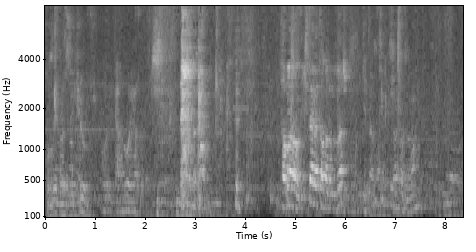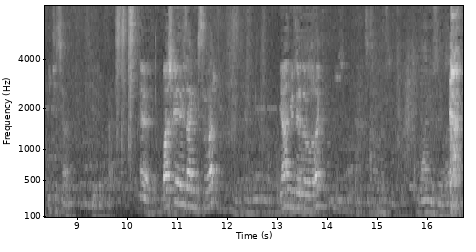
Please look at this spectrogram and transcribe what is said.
Sonuçlar zeki olur. Taban alanı. İki tane tabanımız var. Evet. Başka elimizde hangi cisim var? Yan yüzeyler olarak. Yan yüzey olarak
